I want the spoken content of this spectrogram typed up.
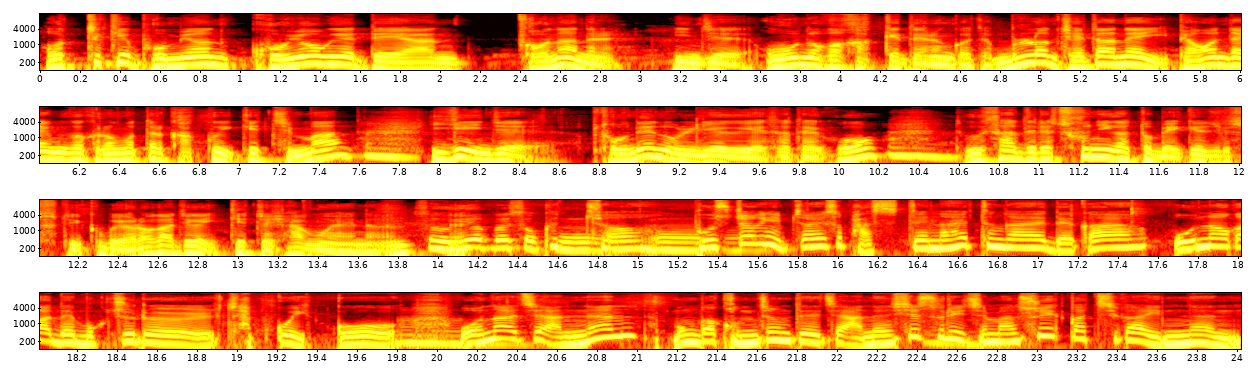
어떻게 보면 고용에 대한 권한을 이제 오너가 갖게 되는 거죠. 물론 재단의 병원장님과 그런 것들을 갖고 있겠지만 이게 이제 돈의 논리에 의해서 되고 의사들의 순위가 또 매겨질 수도 있고 뭐 여러 가지가 있겠죠 향후에는. 그래서 의협에서 그렇죠. 음, 보수적인 입장에서 봤을 때는 하여튼간에 내가 오너가 내 목줄을 잡고 있고 원하지 않는 뭔가 검증되지 않은 시술이지만 수익 가치가 있는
